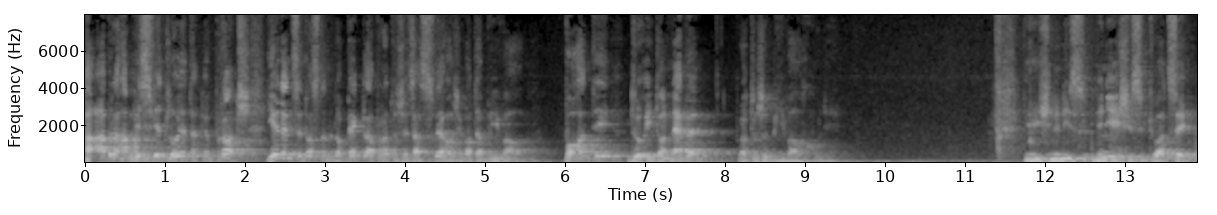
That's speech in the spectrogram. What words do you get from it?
A Abraham vysvětluje také proč. Jeden se dostane do pekla, protože za svého života býval bohatý, druhý do nebe, protože býval chudý. Jejíž nynější situaci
